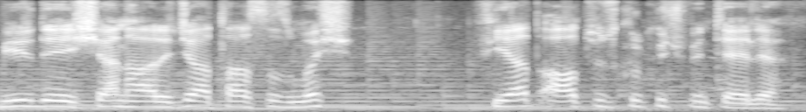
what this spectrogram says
Bir değişen harici hatasızmış. Fiyat 643 bin TL.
